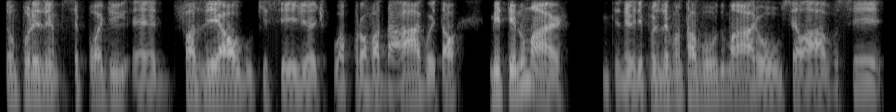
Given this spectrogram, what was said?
Então, por exemplo, você pode é, fazer algo que seja tipo a prova d'água e tal, meter no mar, entendeu? E depois levantar voo do mar, ou sei lá, você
